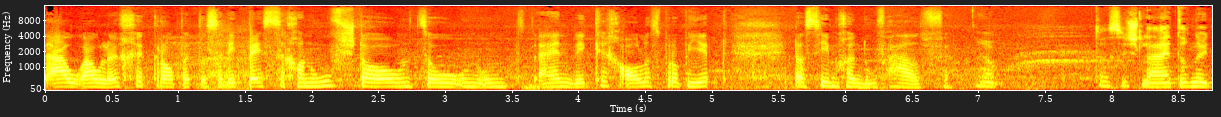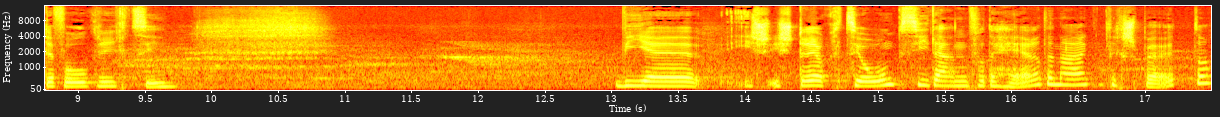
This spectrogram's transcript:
auch, auch Löcher graben, dass er nicht besser kann aufstehen kann und so. Und, und haben wirklich alles probiert, dass sie ihm aufhelfen können. Ja, das ist leider nicht erfolgreich gewesen. Wie äh, ist, ist die Reaktion dann von den Herden eigentlich später?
